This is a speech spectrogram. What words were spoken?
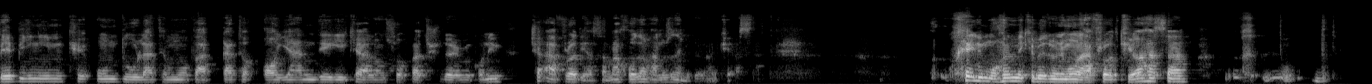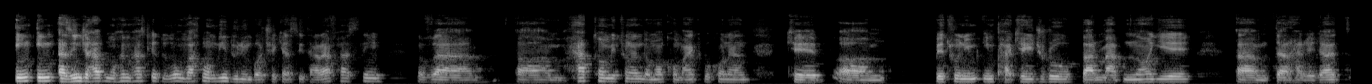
ببینیم که اون دولت موقت آینده ای که الان صحبتش داره می‌کنیم چه افرادی هستن. من خودم هنوز نمی‌دونم کی هستن. خیلی مهمه که بدونیم اون افراد کیا هستن. این, این از این جهت مهم هست که اون وقت ما می‌دونیم با چه کسی طرف هستیم و حتی می‌تونن به ما کمک بکنن که بتونیم این پکیج رو بر مبنای در حقیقت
